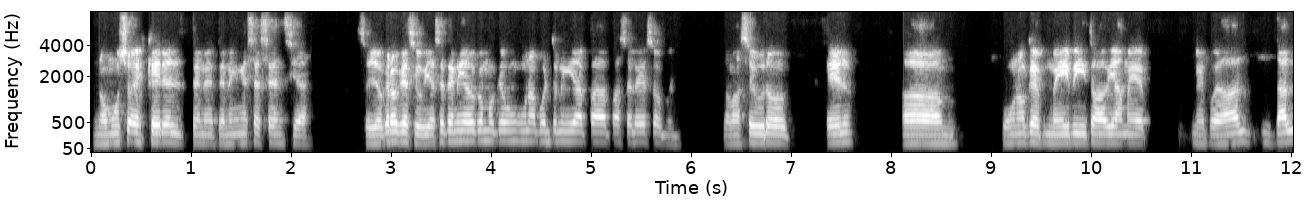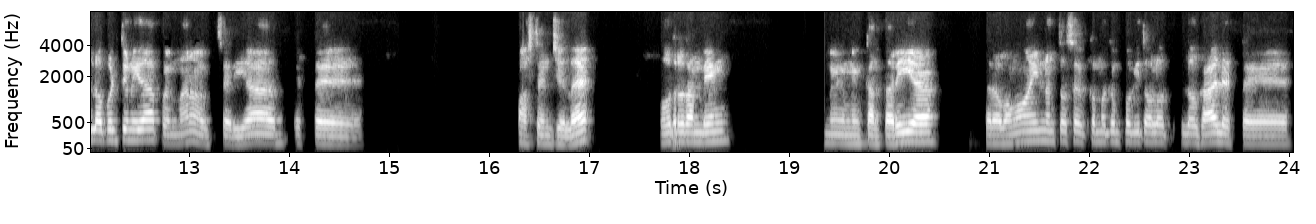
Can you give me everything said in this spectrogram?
no muchos skaters tienen, tienen esa esencia. So, yo creo que si hubiese tenido como que una oportunidad para hacer eso, pues, lo más seguro él, um, uno que maybe todavía me, me pueda dar, dar la oportunidad, pues mano, sería este Austin Gillette, otro también, me, me encantaría, pero vamos a irnos entonces como que un poquito lo- local, este,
